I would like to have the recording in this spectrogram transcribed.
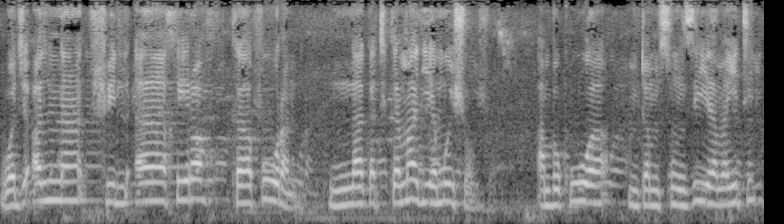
Waj'alna fil akhirah kafuran na katika maji ya mwisho ambokuwa mtamsunzia maiti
